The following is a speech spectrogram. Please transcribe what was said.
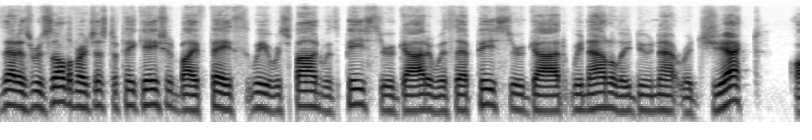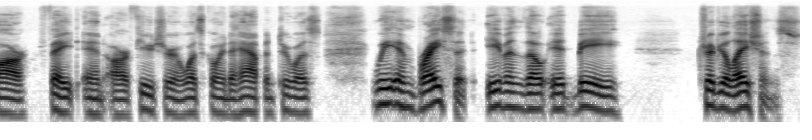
that as a result of our justification by faith, we respond with peace through God. And with that peace through God, we not only do not reject our fate and our future and what's going to happen to us, we embrace it, even though it be tribulations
